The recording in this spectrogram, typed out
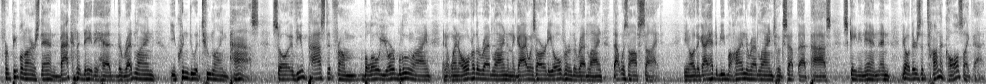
for people to understand, back in the day, they had the red line. You couldn't do a two-line pass. So if you passed it from below your blue line and it went over the red line, and the guy was already over the red line, that was offside. You know, the guy had to be behind the red line to accept that pass, skating in. And, you know, there's a ton of calls like that.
